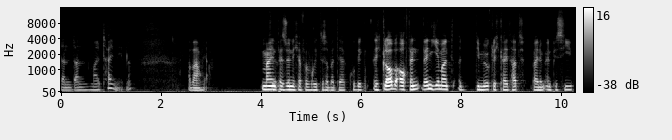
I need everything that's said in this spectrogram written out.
dann, dann mal teilnehmen. Ne? Aber ja. Mein persönlicher Favorit ist aber der Kubik. Ich glaube auch, wenn, wenn jemand äh, die Möglichkeit hat, bei einem NPC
